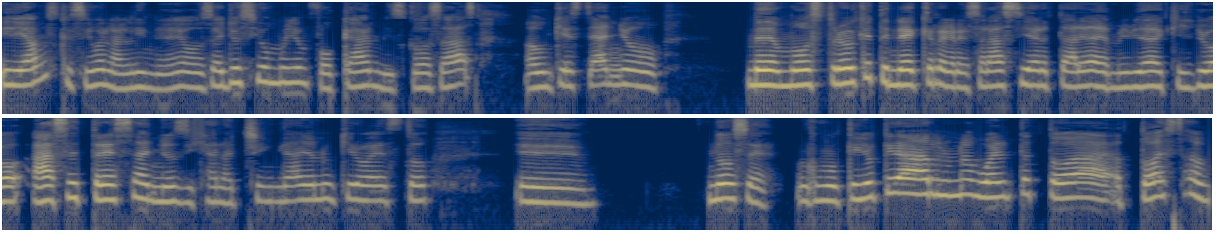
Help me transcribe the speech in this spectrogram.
y digamos que sigo en la línea, ¿eh? O sea, yo sigo muy enfocada en mis cosas, aunque este año me demostró que tenía que regresar a cierta área de mi vida que yo hace tres años dije a la chinga, yo no quiero esto, eh, no sé, como que yo quería darle una vuelta a toda, a toda esa,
